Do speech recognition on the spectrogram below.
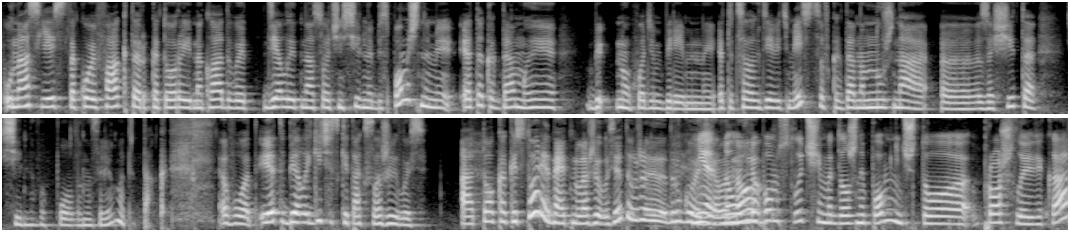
у нас есть такой фактор, который накладывает, делает нас очень сильно беспомощными, это когда мы ну, ходим беременные. Это целых 9 месяцев, когда нам нужна э, защита сильного пола, назовем это так. Вот. И это биологически так сложилось. А то, как история на это наложилась, это уже другое Нет, дело. но, но в любом случае мы должны помнить, что прошлые века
